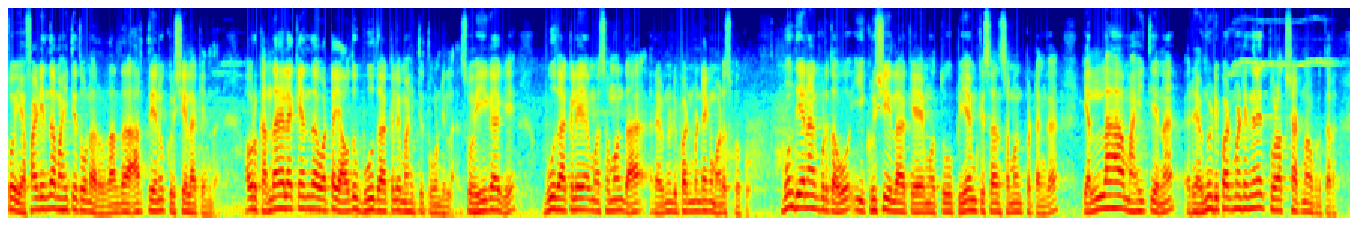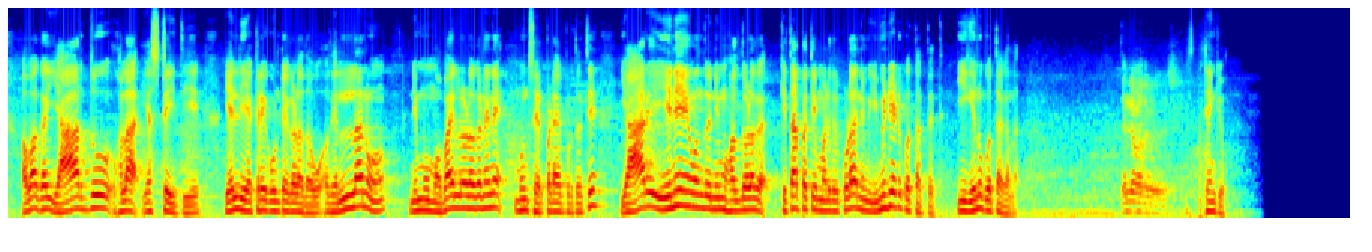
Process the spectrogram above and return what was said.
ಸೊ ಎಫ್ ಐ ಡಿಯಿಂದ ಮಾಹಿತಿ ತೊಗೊಂಡಾರ. ಅದ್ರ ಅರ್ಥ ಏನು ಕೃಷಿ ಇಲಾಖೆಯಿಂದ. ಅವರು ಕಂದಾಯ ಇಲಾಖೆಯಿಂದ ಒಟ್ಟು ಯಾವುದೂ ಭೂ ದಾಖಲೆ ಮಾಹಿತಿ ತೊಗೊಂಡಿಲ್ಲ. ಸೊ ಹೀಗಾಗಿ ಭೂ ದಾಖಲೆ ಸಂಬಂಧ ರೆವೆನ್ಯೂ ಡಿಪಾರ್ಟ್ಮೆಂಟಾಗೆ ಮಾಡಿಸ್ಬೇಕು. ಮುಂದೆ ಏನಾಗ್ಬಿಡ್ತಾವೆ, ಈ ಕೃಷಿ ಇಲಾಖೆ ಮತ್ತು ಪಿ ಎಂ ಕಿಸಾನ್ ಸಂಬಂಧಪಟ್ಟಂಗೆ ಎಲ್ಲ ಮಾಹಿತಿಯನ್ನು ರೆವೆನ್ಯೂ ಡಿಪಾರ್ಟ್ಮೆಂಟಿಂದನೇ ತೊಳಕ್ಕೆ ಸ್ಟಾರ್ಟ್ ಮಾಡಿಬಿಡ್ತಾರೆ. ಅವಾಗ ಯಾರ್ದು ಹೊಲ ಎಷ್ಟೈತಿ ಎಲ್ಲಿ ಎಕರೆ ಗುಂಟೆಗಳದಾವು ಅದೆಲ್ಲನೂ ನಿಮ್ಮ ಮೊಬೈಲ್ ಒಳಗಡೆ ಮುಂದೆ ಸೇರ್ಪಡೆ ಆಗಿಬಿಡ್ತೈತಿ. ಯಾರೇ ಏನೇ ಒಂದು ನಿಮ್ಮ ಹೊಲದೊಳಗೆ ಕಿತಾಪತಿ ಮಾಡಿದರೂ ಕೂಡ ನಿಮ್ಗೆ ಇಮಿಡಿಯೇಟ್ ಗೊತ್ತಾಗ್ತೈತಿ. ಈಗೇನು ಗೊತ್ತಾಗಲ್ಲ. ಧನ್ಯವಾದಗಳು ಥ್ಯಾಂಕ್ ಯು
